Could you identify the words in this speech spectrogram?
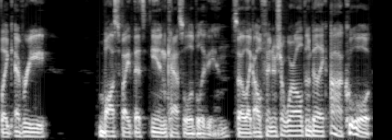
like every boss fight that's in Castle Oblivion. So like I'll finish a world and be like, ah, cool.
